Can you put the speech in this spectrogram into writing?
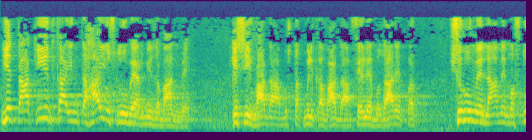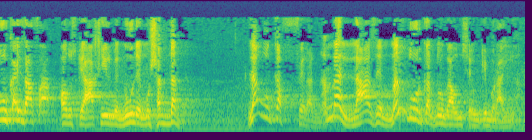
یہ تاکید کا انتہائی اسلوب ہے عربی زبان میں۔ کسی وعدہ، مستقبل کا وعدہ فیل مظاہرے پر شروع میں لام مفتوح کا اضافہ اور اس کے آخر میں نون مشدد۔ لو کفرن میں لازم من دور کر دوں گا ان سے ان کی برائیاں۔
